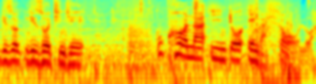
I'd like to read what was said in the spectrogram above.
ngizo ngizothi nje kukhona into engahlolwa.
